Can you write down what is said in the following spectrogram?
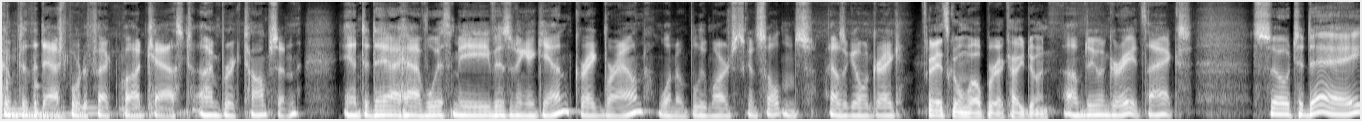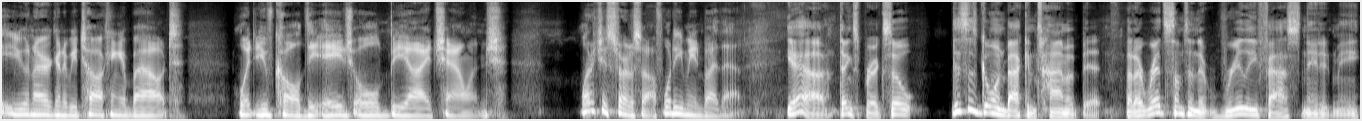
Welcome to the Dashboard Effect podcast. I'm Brick Thompson, and today I have with me visiting again Greg Brown, one of Blue Margins Consultants. How's it going, Greg? Hey, it's going well, Brick. How you doing? I'm doing great, thanks. So today, you and I are going to be talking about what you've called the age-old BI challenge. Why don't you start us off? What do you mean by that? Yeah, thanks, Brick. So this is going back in time a bit, but I read something that really fascinated me.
